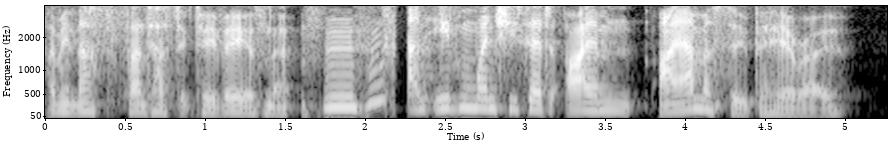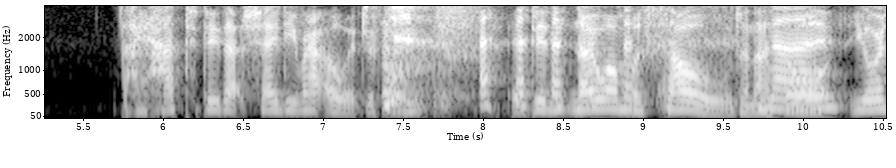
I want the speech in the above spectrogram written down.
I mean, that's fantastic TV, isn't it? Mm-hmm. And even when she said, "I am, I am a superhero," they had to do that shady rattle. It just, didn't, it didn't. No one was sold, and I No. thought, "You're a,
